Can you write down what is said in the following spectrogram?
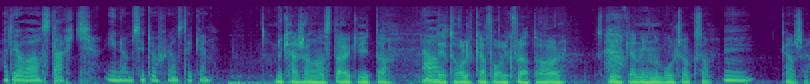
Att jag var stark, inom situationstecken. Du kanske har en stark yta. Ja. Det tolkar folk för att du har styrkan inombords också, Mm. kanske.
